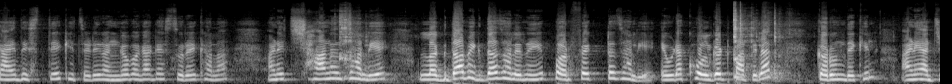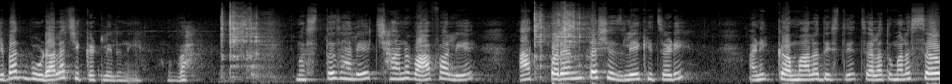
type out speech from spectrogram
काय दिसते खिचडी रंग बघा काय सुरेख आला आणि छान झाली आहे लगदा बिगदा झाली नाही परफेक्ट झाली आहे एवढ्या खोलगट पातेल्यात करून देखील. आणि अजिबात बुडाला चिकटलेलं नाही आहे वा मस्त झाली आहे छान वाफ आली आहे आजपर्यंत शिजली आहे खिचडी. आणि कमाला दिसते. चला तुम्हाला सर्व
